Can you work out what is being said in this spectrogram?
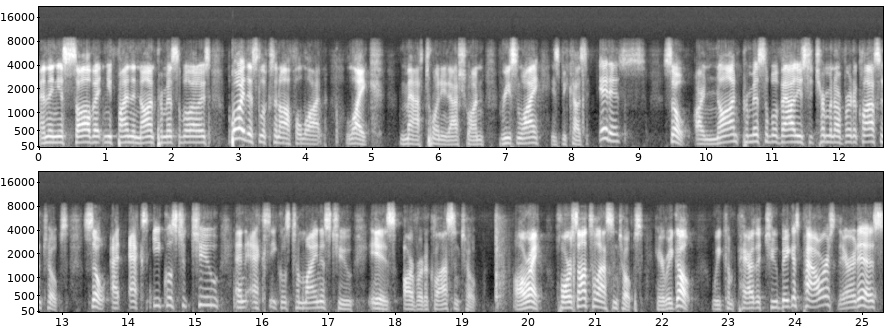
And then you solve it and you find the non-permissible values. Boy, this looks an awful lot like Math 20-1. Reason why is because it is. So our non-permissible values determine our vertical asymptotes. So at x equals to 2 and x equals to minus 2 is our vertical asymptote. All right, horizontal asymptotes. Here we go. We compare the two biggest powers. There it is.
